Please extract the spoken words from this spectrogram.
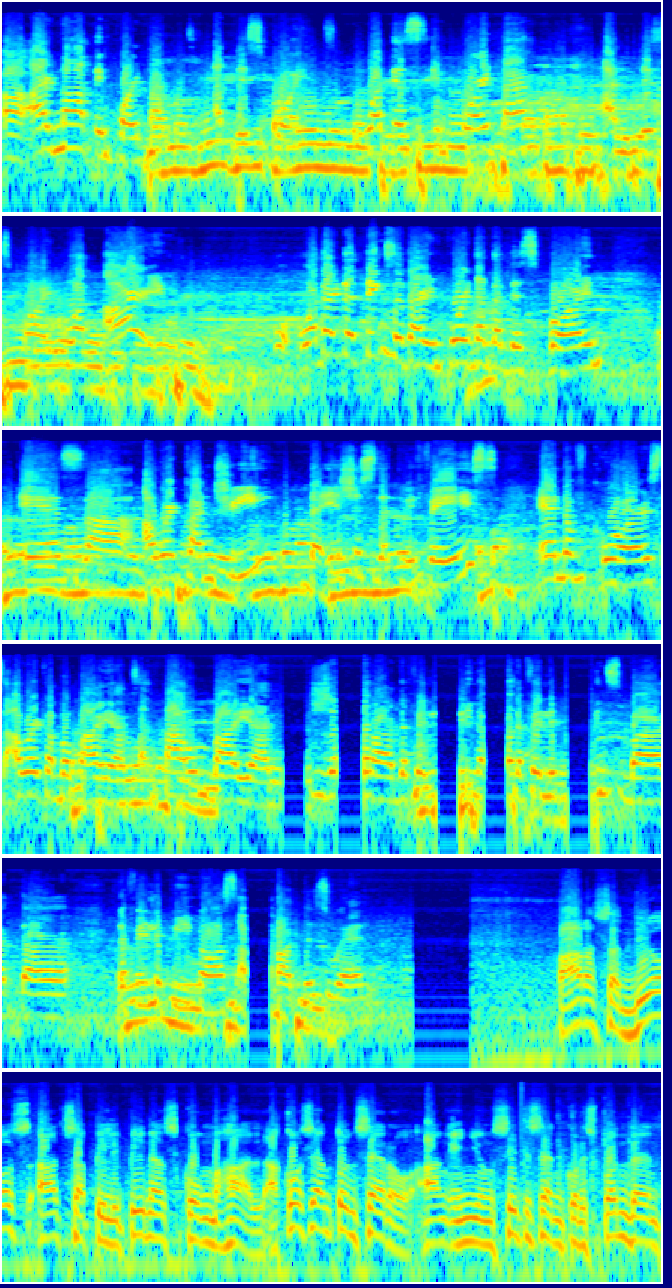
uh, are not important at this point. What is important at this point? What are what are the things that are important at this point is uh, our country, the issues that we face, and of course our kababayan, ang taong bayan, uh, the Filipinos, the Philippines, but uh, the Filipinos abroad as well. Para sa Diyos at sa Pilipinas kong mahal, ako si Anton Cero, ang inyong citizen correspondent,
